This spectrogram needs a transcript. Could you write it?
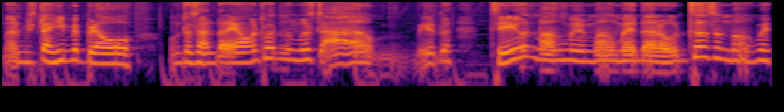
man ist der Himmel blau und da sind drei Antworten und musst A oder C und manchmal, manchmal der Rotsatz und manchmal,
